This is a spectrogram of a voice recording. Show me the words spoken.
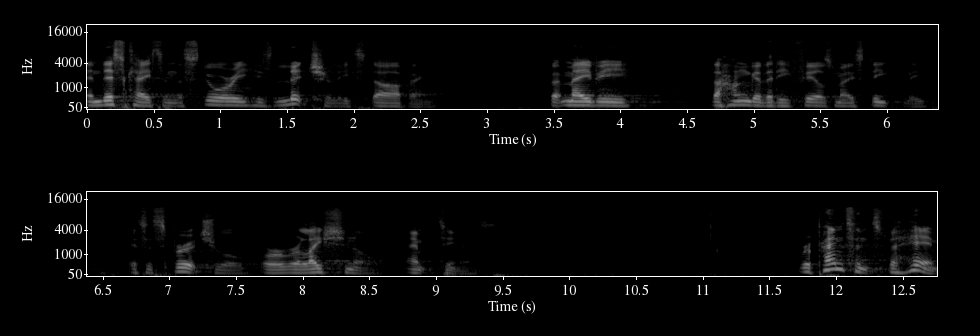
In this case, in the story, he's literally starving. But maybe the hunger that he feels most deeply is a spiritual or a relational emptiness. Repentance for him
